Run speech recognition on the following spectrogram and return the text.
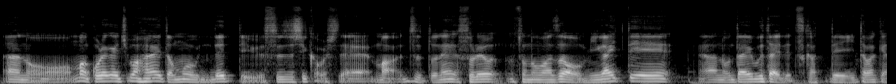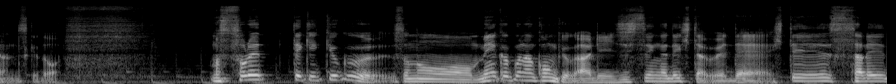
あの、まあ、これが一番早いと思うんでっていう涼しい顔して、まあ、ずっとねそれをその技を磨いてあの大舞台で使っていたわけなんですけど、まあ、それって結局その明確な根拠があり実践ができた上で否定され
